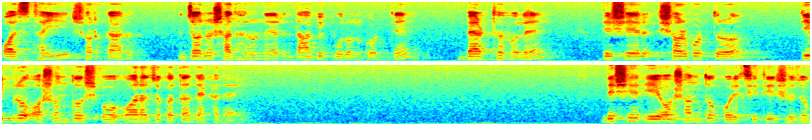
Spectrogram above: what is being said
অস্থায়ী সরকার জনসাধারণের দাবি পূরণ করতে ব্যর্থ হলে দেশের সর্বত্র তীব্র অসন্তোষ ও অরাজকতা দেখা দেয়। দেশের এই অশান্ত পরিস্থিতির সুযোগ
